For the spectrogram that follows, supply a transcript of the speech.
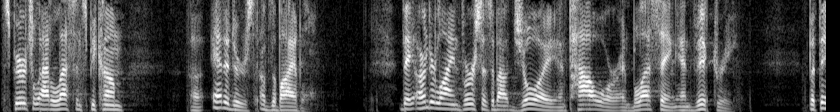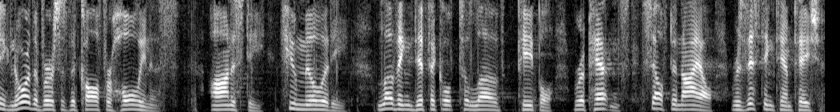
Spiritual adolescents become uh, editors of the Bible. They underline verses about joy and power and blessing and victory, but they ignore the verses that call for holiness, honesty, humility, loving difficult to love people, repentance, self denial, resisting temptation.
